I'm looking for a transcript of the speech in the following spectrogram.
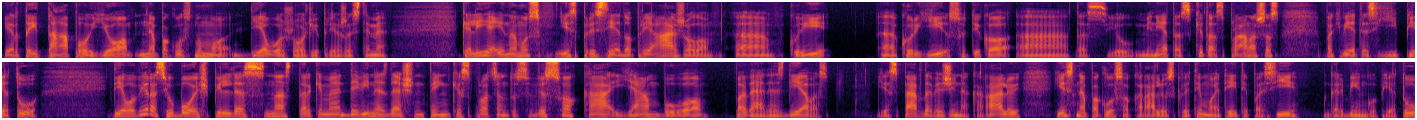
ir tai tapo jo nepaklusnumo Dievo žodžiai priežastimi. Kelyje į namus jis prisėdo prie ažolo, kurį, kur jį sutiko tas jau minėtas kitas pranašas, pakvietęs jį pietų. Dievo vyras jau buvo išpildęs, na, tarkime, 95 procentus viso, ką jam buvo pavedęs Dievas. Jis perdavė žinę karaliui, jis nepakluso karalius kvietimo ateiti pas jį garbingų pietų,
